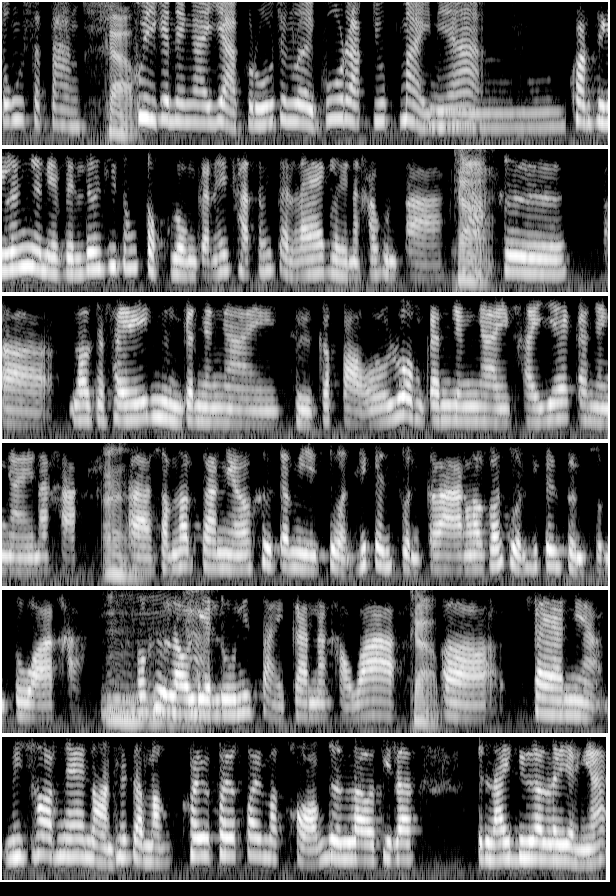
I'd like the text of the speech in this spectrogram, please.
ตุ้งสตังค์ครับคุยกันยังไงอยากรู้จังเลยคู่รักยุคใหม่เนี่ยอืมความจริงเรื่องเงินเนี่ยเป็นเรื่องที่ต้องตกลงกันให้ชัดตั้งแต่แรกเลยนะคะ คุณปาครับคืออ่าเราจะใช้เงินกันยังไง ถือกระเป๋าร่วมกันยังไง ใครแยกกันยังไงนะคะอ่าอ่าสำหรับจันเนี่ยก็คือจะมีส่วนที่เป็นส่วนกลาง แล้วก็ส่วนที่เป็นส่วนส่วนตัวค่ะอืมก็คือเราเรียนรู้นิสัยกันนะคะว่าครับเอ่อแฟนเนี่ย ไม่ชอบแน่นอนที่จะมาค่อยๆค่อยๆมาขอเงินเราทีละเป็นรายเดือนอะไรอย่างเงี้ย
